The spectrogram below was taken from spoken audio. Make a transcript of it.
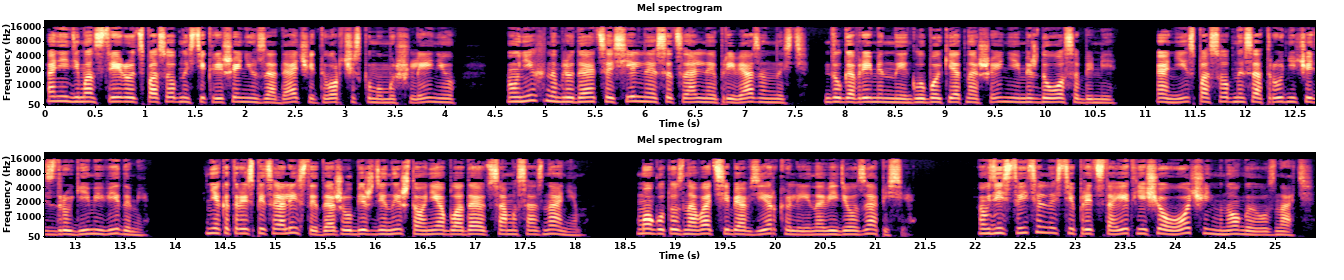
Они демонстрируют способности к решению задач и творческому мышлению. У них наблюдается сильная социальная привязанность, долговременные глубокие отношения между особями. Они способны сотрудничать с другими видами. Некоторые специалисты даже убеждены, что они обладают самосознанием, могут узнавать себя в зеркале и на видеозаписи. В действительности предстоит еще очень многое узнать.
